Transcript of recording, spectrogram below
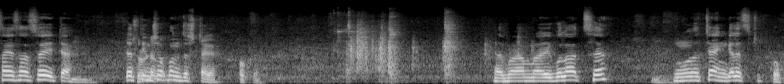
সাইজ আছে এটা। এটা তিনশো? পঞ্চাশ টাকা। ওকে। তারপর আমরা এগুলো আছে এগুলো হচ্ছে অ্যাঙ্গেল স্টিপ কোপ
